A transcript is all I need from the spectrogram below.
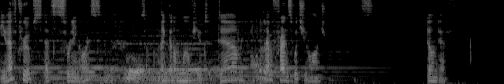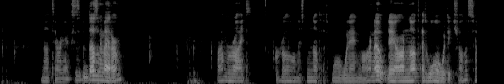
You have troops, that's really nice. So I'm gonna move you to them. I'm friends with you, aren't you? Yes. Don't have military access, but doesn't matter. If I'm right, Rohan is not at war with Angmar. No, they are not at war with each other, so...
